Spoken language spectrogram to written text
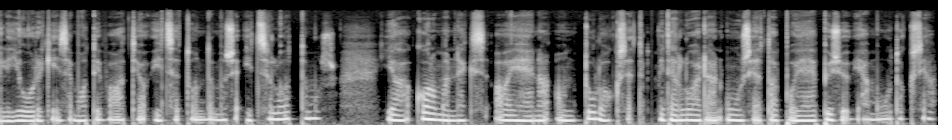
eli juurikin se motivaatio, itsetuntemus ja itseluottamus. Ja kolmanneksi aiheena on tulokset, miten luodaan uusia tapoja ja pysyviä muutoksia.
